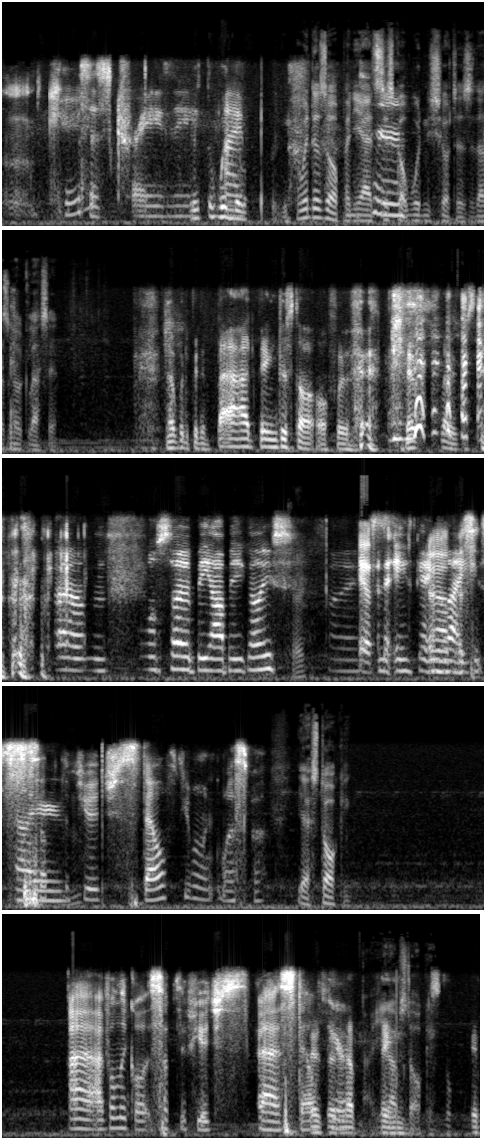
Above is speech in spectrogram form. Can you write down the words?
Okay. this is crazy Is the window open? The window's open. Yeah, it's just got wooden shutters. It has no glass in. That would have been a bad thing to start off with. No, it's closed. Um. Also, BRB guys. Okay. So, Yes. And it is getting Um, late, is it so subterfuge stealth? Do you want Whisper? Yeah, stalking. Uh, I've only got subterfuge uh, stealth There's here. another Uh, you have thing. stalking. Stalking,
